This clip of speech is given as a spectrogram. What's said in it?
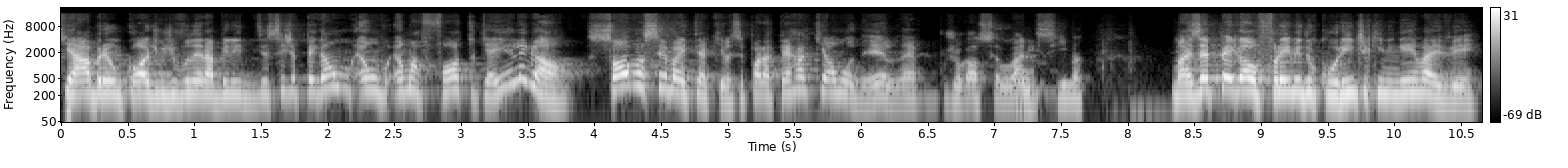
que abrem um código de vulnerabilidade. Ou seja, pegar um é, um, é, uma foto que aí é legal. Só você vai ter aquilo. Você pode até hackear o modelo, né? Jogar o celular em cima. Mas é pegar o frame do Corinthians que ninguém vai ver.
